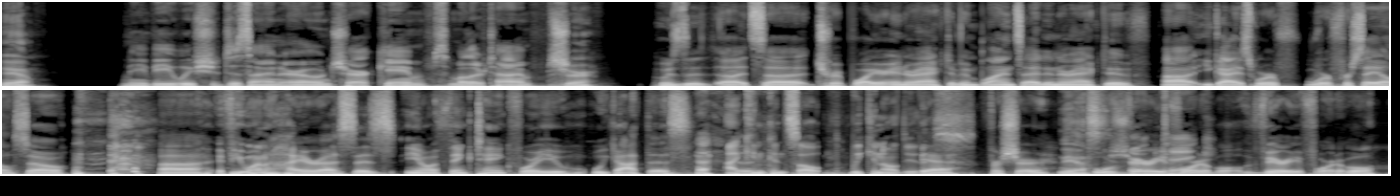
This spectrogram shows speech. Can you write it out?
Yeah, Maybe we should design our own shark game some other time. sure. Who's the? Uh, it's uh, Tripwire Interactive and Blindside Interactive. Uh, you guys, we're we're for sale. So, uh, if you want to hire us as you know a think tank for you, we got this. I can consult. We can all do Yeah, this. for sure. Yes. We're Shark very Tank. affordable. Very affordable.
